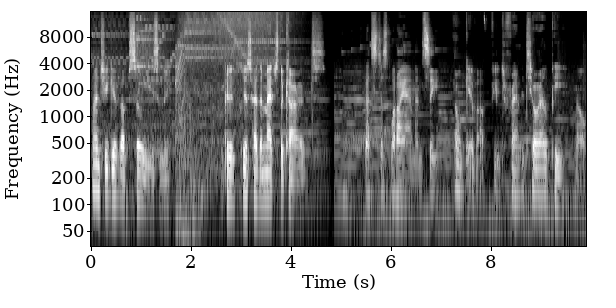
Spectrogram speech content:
Why don't you give up so easily? You could have just had to match the cards. That's just what I am, MC. Don't give up, future friend. It's your LP. No,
